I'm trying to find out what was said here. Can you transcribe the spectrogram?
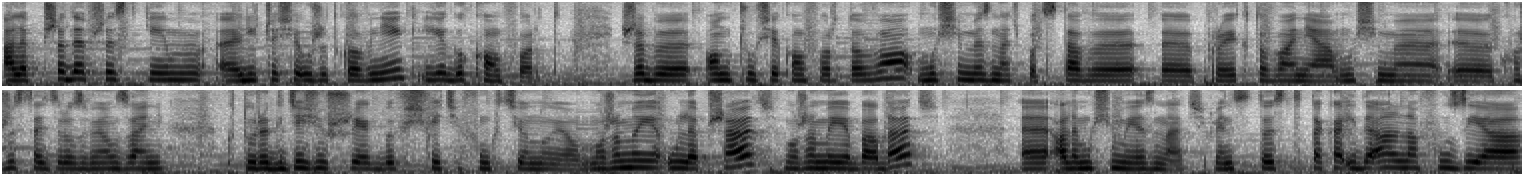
ale przede wszystkim liczy się użytkownik i jego komfort. Żeby on czuł się komfortowo, musimy znać podstawy projektowania, musimy korzystać z rozwiązań, które gdzieś już jakby w świecie funkcjonują. Możemy je ulepszać, możemy je badać, ale musimy je znać. Więc to jest taka idealna fuzja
